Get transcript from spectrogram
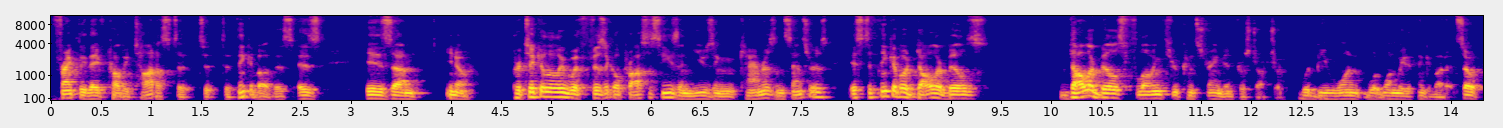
frankly, they've probably taught us to to, to think about this is is um, you know particularly with physical processes and using cameras and sensors is to think about dollar bills dollar bills flowing through constrained infrastructure would be one one way to think about it. So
